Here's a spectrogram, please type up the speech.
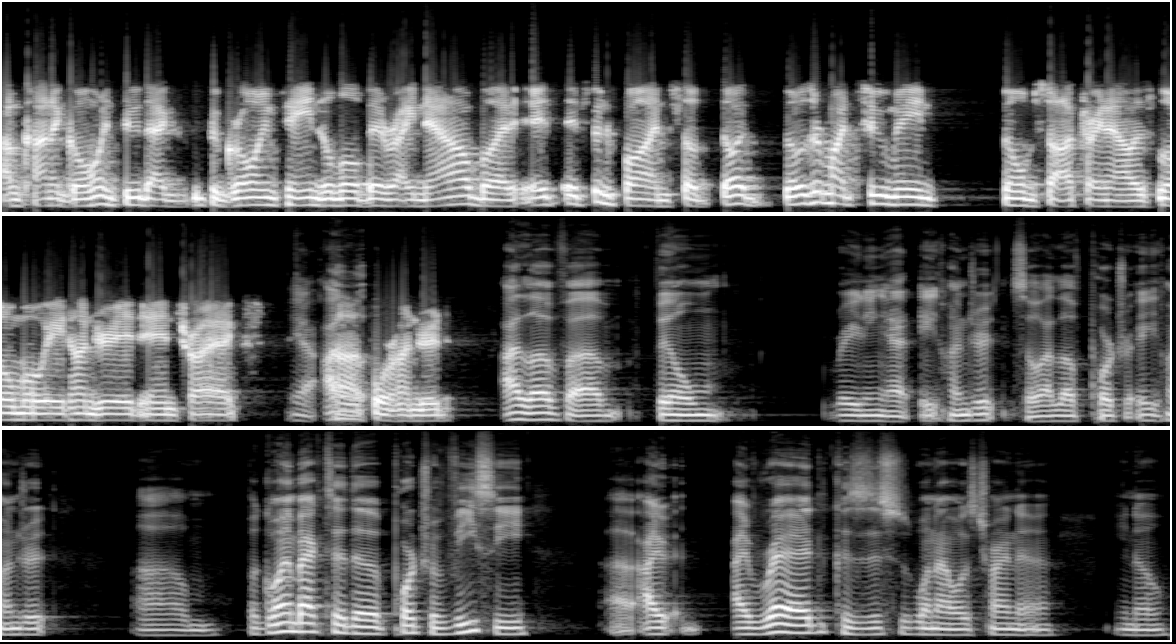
I'm kind of going through that the growing pains a little bit right now, but it, has been fun. So th- those are my two main film stocks right now: is Lomo 800 and Tri-X yeah, I uh, 400. I love um, film rating at 800, so I love Portra 800. Um, but going back to the Portra VC, uh, I I read because this is when I was trying to, you know,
